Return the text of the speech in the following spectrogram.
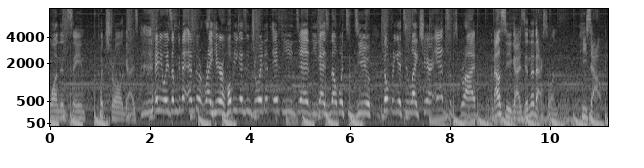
one insane patrol, guys. Anyways, I'm gonna end it right here. Hope you guys enjoyed it. If you did, you guys know what to do. Don't forget to like, share, and subscribe. And I'll see you guys in the next one. Peace out.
